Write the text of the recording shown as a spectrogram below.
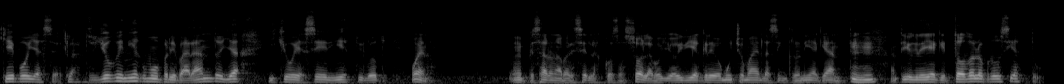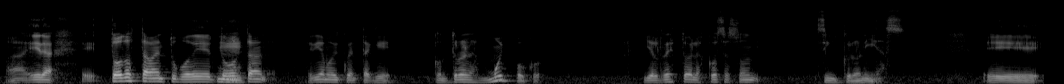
¿qué voy a hacer? Claro. Entonces yo venía como preparando ya, ¿y qué voy a hacer? Y esto y lo otro. Bueno, empezaron a aparecer las cosas solas, porque yo hoy día creo mucho más en la sincronía que antes. Antes yo creía que todo lo producías tú. ¿ah? Era, eh, todo estaba en tu poder, todo estaba... Hoy día me doy cuenta que controlas muy poco y el resto de las cosas son sincronías. Eh,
